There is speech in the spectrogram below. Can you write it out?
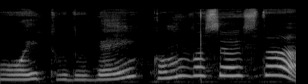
Oi, tudo bem? Como você está?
